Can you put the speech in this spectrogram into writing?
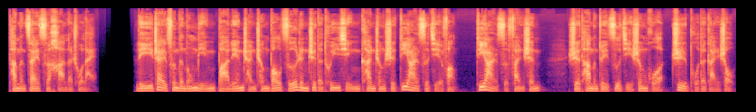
他们再次喊了出来。李寨村的农民把联产承包责任制的推行看成是第二次解放，第二次翻身。是他们对自己生活质朴的感受，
